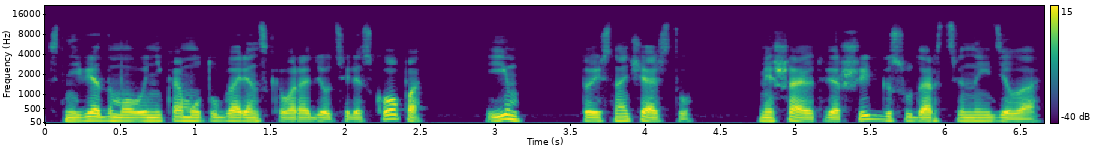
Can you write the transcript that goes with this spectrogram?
с неведомого никому тугаринского радиотелескопа им, то есть начальству, мешают вершить государственные дела.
